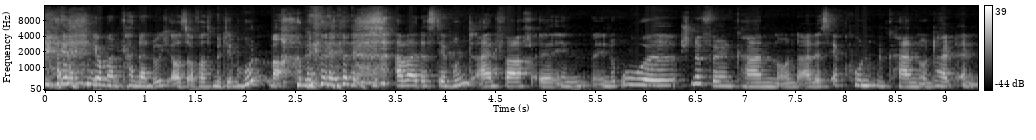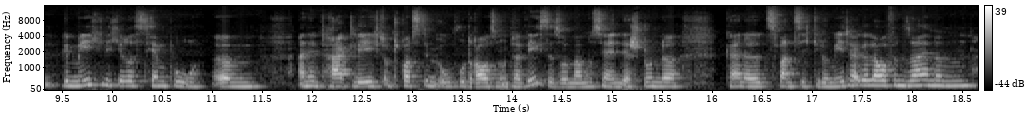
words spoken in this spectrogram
ja, man kann dann durchaus auch was mit dem Hund machen. Aber dass der Hund einfach äh, in, in Ruhe schnüffeln kann und alles erkunden kann und halt ein gemächlicheres Tempo ähm, an den Tag legt und trotzdem irgendwo draußen unterwegs ist. Und man muss ja in der Stunde keine 20 Kilometer gelaufen sein, dann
